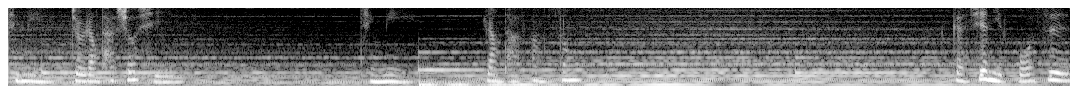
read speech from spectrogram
请你就让它休息，请你让它放松。感谢你的脖子。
